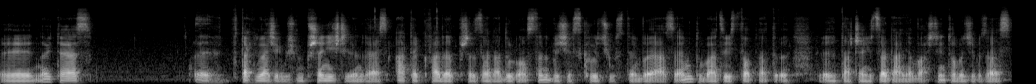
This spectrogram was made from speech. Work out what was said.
Y, No i teraz w takim razie, jakbyśmy przenieśli ten wyraz at kwadrat przez 2 na drugą stronę, by się skrócił z tym wyrazem, to bardzo istotna ta część zadania właśnie, to będziemy zaraz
